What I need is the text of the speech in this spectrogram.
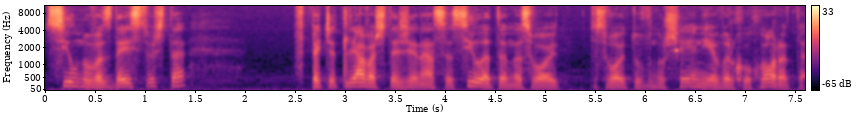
силно въздействаща, впечатляваща жена с силата на своето, своето внушение върху хората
